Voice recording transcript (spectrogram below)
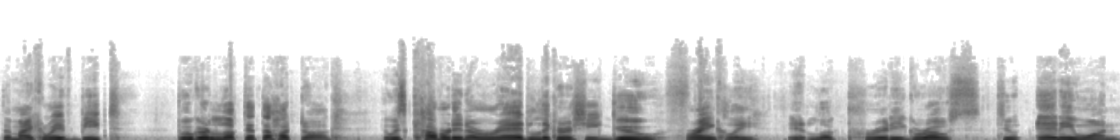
The microwave beeped. Booger looked at the hot dog. It was covered in a red licoricey goo. Frankly, it looked pretty gross to anyone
